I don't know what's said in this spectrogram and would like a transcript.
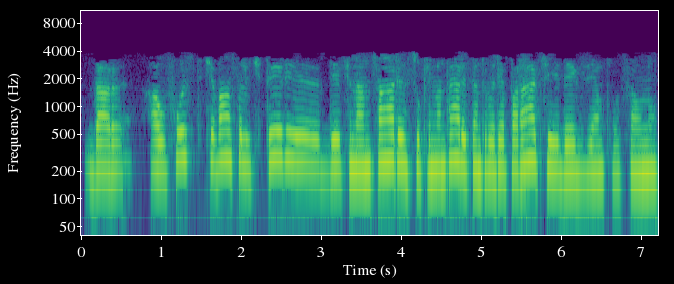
Dar au fost ceva solicitări de finanțare suplimentare pentru reparații, de exemplu, sau nu?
